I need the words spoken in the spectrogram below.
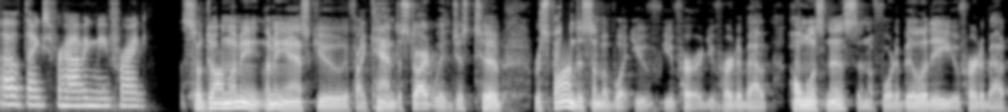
Oh, thanks for having me, Frank. So, Dawn, let me let me ask you, if I can, to start with, just to respond to some of what you've you've heard. You've heard about homelessness and affordability. You've heard about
